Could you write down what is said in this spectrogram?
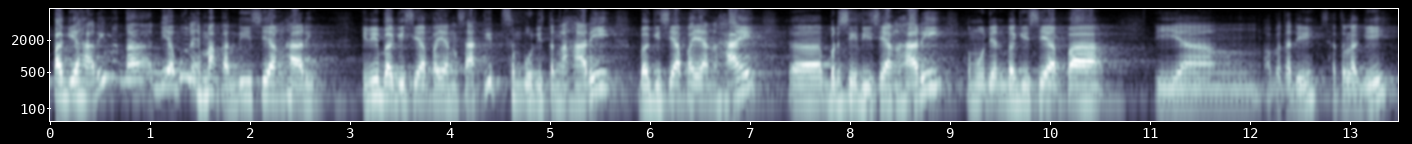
pagi hari maka dia boleh makan di siang hari. Ini bagi siapa yang sakit sembuh di tengah hari. Bagi siapa yang haid e, bersih di siang hari. Kemudian bagi siapa yang apa tadi satu lagi?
